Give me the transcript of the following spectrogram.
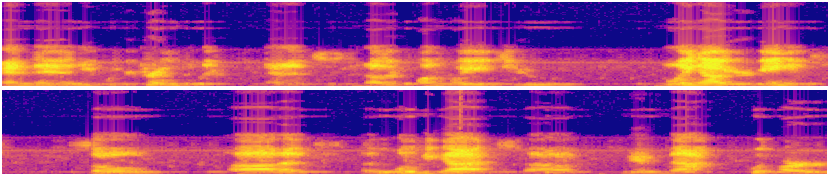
and then you put your trains in there, and it's just another fun way to bling out your games. So uh, that's, that's what we got. Uh, we have not put our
